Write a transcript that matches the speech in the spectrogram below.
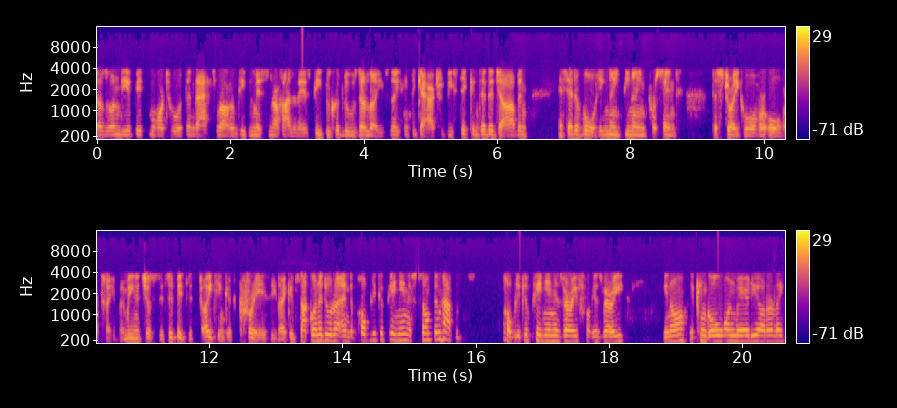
there's going to be a bit more to it than that. Rather than people missing their holidays, people could lose their lives. And I think the guards should be sticking to the job and instead of voting 99% to strike over overtime. I mean, it's just it's a bit. I think it's crazy. Like it's not going to do that. And the public opinion, if something happens, public opinion is very is very you know, it can go one way or the other, like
